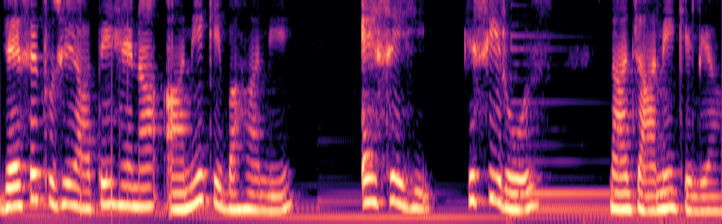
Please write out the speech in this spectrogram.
जैसे तुझे आते हैं ना आने के बहाने, ऐसे ही किसी रोज ना जाने के लिए आ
